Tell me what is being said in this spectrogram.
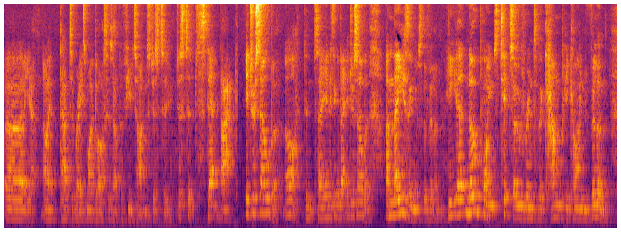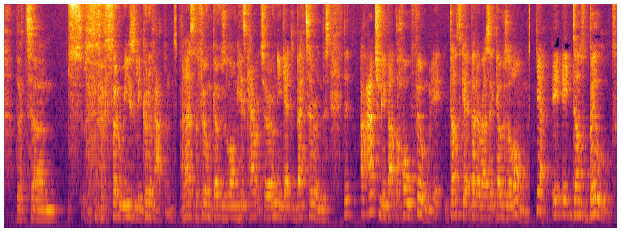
Uh, yeah, I had to raise my glasses up a few times just to just to step back. Idris Elba. Oh, I didn't say anything about Idris Elba. Amazing as the villain. He at no point tips over into the campy kind of villain that um, so easily could have happened. And as the film goes along, his character only gets better, and this actually about the whole film, it does get better as it goes along. Yeah, it, it does build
